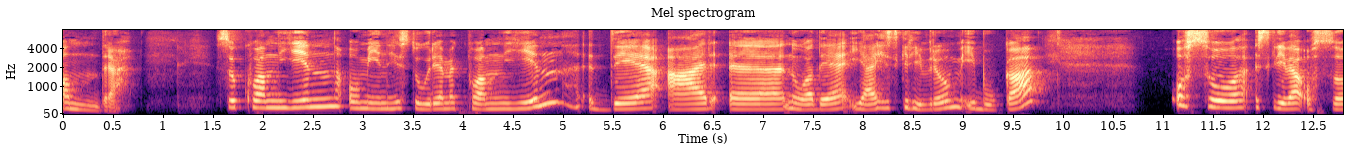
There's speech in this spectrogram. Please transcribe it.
andre. Så Kuan Yin og min historie med Kuan Yin, det er eh, noe av det jeg skriver om i boka. Og så skriver jeg også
